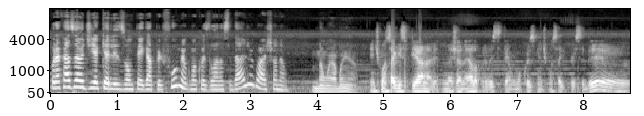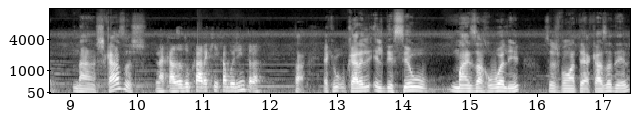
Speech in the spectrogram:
Por acaso é o dia que eles vão pegar perfume, alguma coisa lá na cidade, eu acho ou não? Não é amanhã. A gente consegue espiar na, na janela pra ver se tem alguma coisa que a gente consegue perceber? Nas casas? Na casa do cara que acabou de entrar. Tá. É que o cara ele, ele desceu mais a rua ali. Vocês vão até a casa dele.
